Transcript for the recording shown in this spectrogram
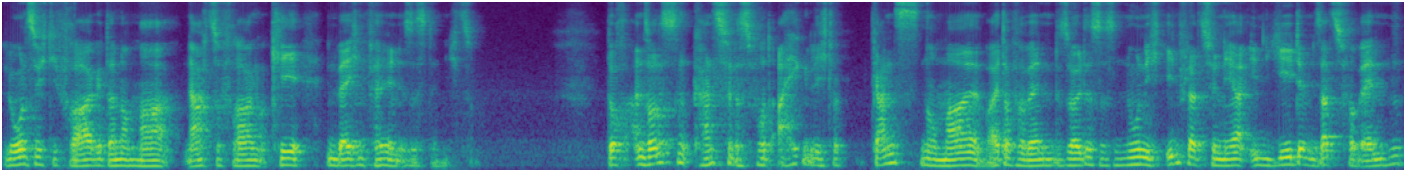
lohnt sich die Frage dann nochmal nachzufragen, okay, in welchen Fällen ist es denn nicht so? Doch ansonsten kannst du das Wort eigentlich ganz normal weiterverwenden. Du solltest es nur nicht inflationär in jedem Satz verwenden,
